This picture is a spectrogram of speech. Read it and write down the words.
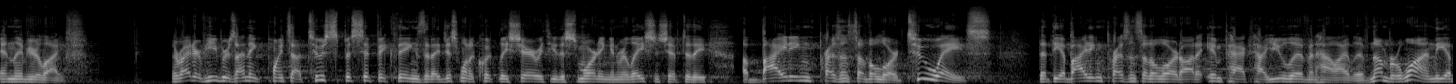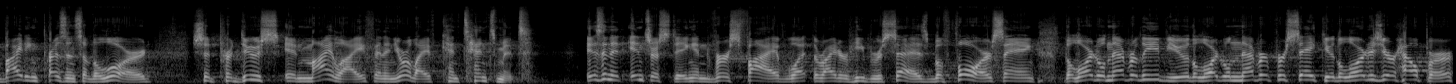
and live your life? The writer of Hebrews, I think, points out two specific things that I just want to quickly share with you this morning in relationship to the abiding presence of the Lord. Two ways that the abiding presence of the Lord ought to impact how you live and how I live. Number one, the abiding presence of the Lord should produce in my life and in your life contentment. Isn't it interesting in verse 5 what the writer of Hebrews says before saying, The Lord will never leave you, the Lord will never forsake you, the Lord is your helper?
